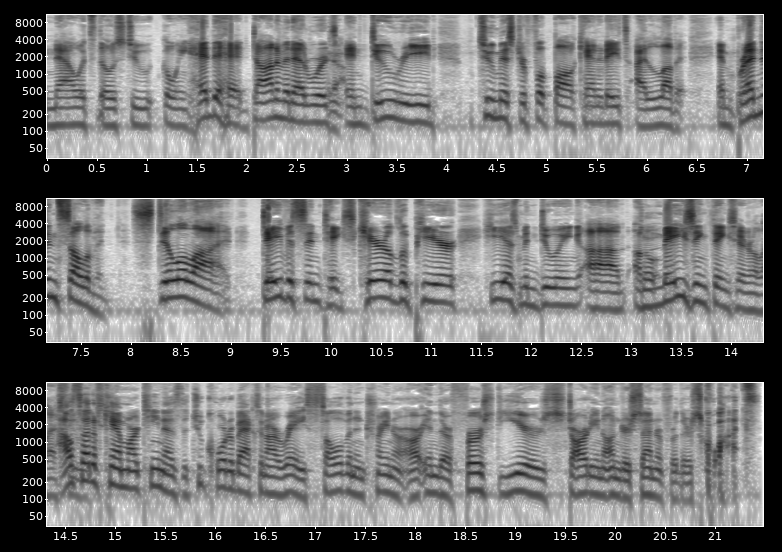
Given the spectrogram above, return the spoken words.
Now it's those two going head to head. Donovan Edwards Yeah. and Do Reed, two Mr. Football candidates. I love it. And Brendan Sullivan, still alive. Davison takes care of Lapeer. He has been doing uh, amazing things here in the last. few Outside weeks. of Cam Martinez, the two quarterbacks in our race, Sullivan and Trainer, are in their first years starting under center for their squads.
